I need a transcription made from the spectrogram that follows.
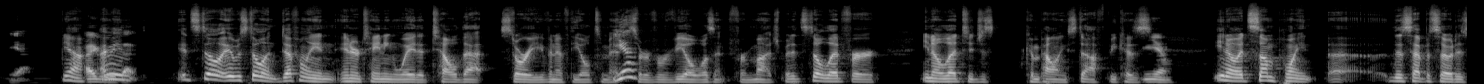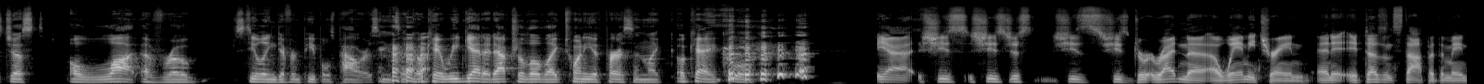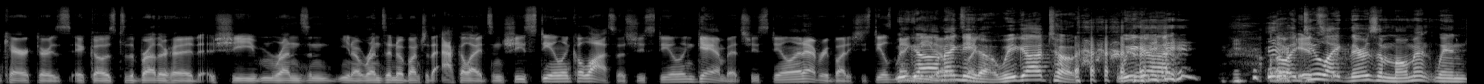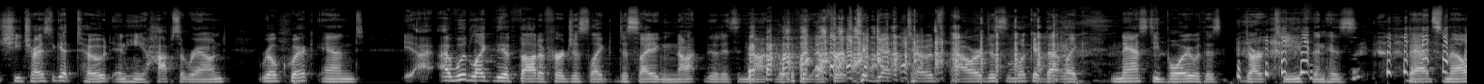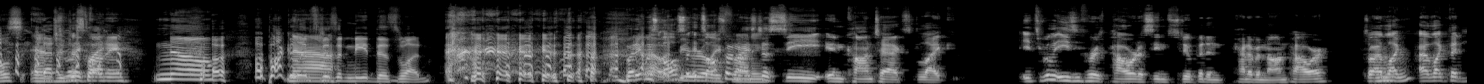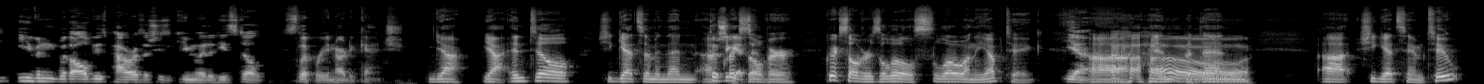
Yeah. I agree mean, with that. it's still it was still an, definitely an entertaining way to tell that story, even if the ultimate Yeah. sort of reveal wasn't for much. But it still led for you know led to just compelling stuff because Yeah. you know at some point uh, this episode is just a lot of Rogue stealing different people's powers, and it's like okay, we get it after the like twentieth person. Like okay, cool. Yeah, she's she's just she's she's dr- riding a, a whammy train, and it, it doesn't stop at the main characters. It goes to the Brotherhood. She runs and you know runs into a bunch of the acolytes, and she's stealing Colossus. She's stealing Gambit. She's stealing everybody. She steals we Magneto. got It's like- Magneto. we got Toad. We got. Although I do It's- like, there is a moment when she tries to get Toad and he hops around real quick, and I- I would like the thought of her just like deciding not that it's not worth the effort to get Toad's power. Just look at that like nasty boy with his dark teeth and his bad smells, and That's to really just funny. like No, Apocalypse Nah. doesn't need this one. But it was also be it's really also nice to see in context like it's really easy for his power to seem stupid and kind of a non-power. So I like Mm-hmm. I like that even with all these powers that she's accumulated, he's still slippery and hard to catch. Yeah, yeah. Until she gets him, and then uh, Till she gets him. Quicksilver. Quicksilver is a little slow on the uptake, Yeah. uh, and, but then Oh. uh, she gets him too,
